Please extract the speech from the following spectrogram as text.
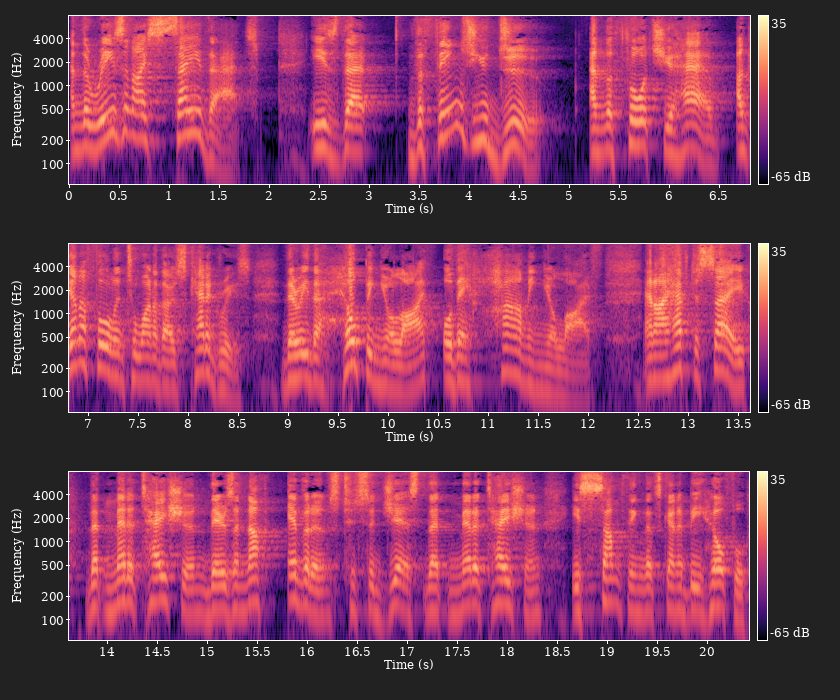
And the reason I say that is that the things you do and the thoughts you have are going to fall into one of those categories. They're either helping your life or they're harming your life. And I have to say that meditation, there's enough evidence to suggest that meditation is something that's going to be helpful.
